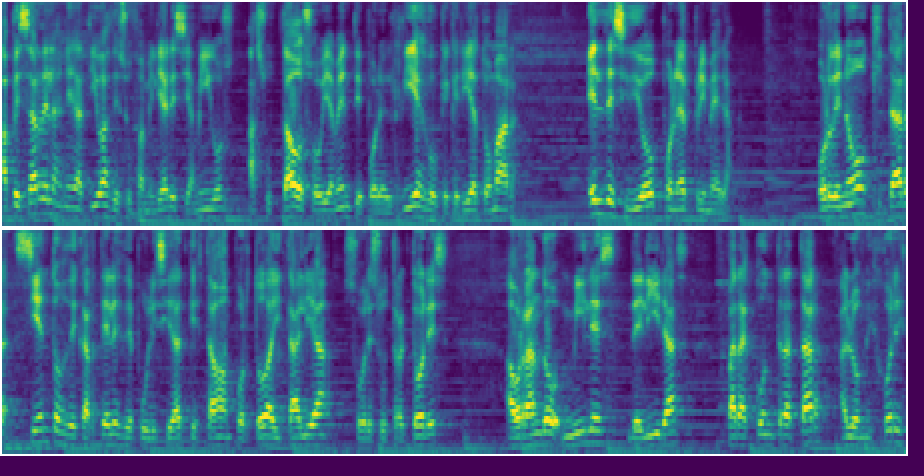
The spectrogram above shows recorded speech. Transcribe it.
A pesar de las negativas de sus familiares y amigos, asustados obviamente por el riesgo que quería tomar, él decidió poner primera. Ordenó quitar cientos de carteles de publicidad que estaban por toda Italia sobre sus tractores, ahorrando miles de liras para contratar a los mejores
